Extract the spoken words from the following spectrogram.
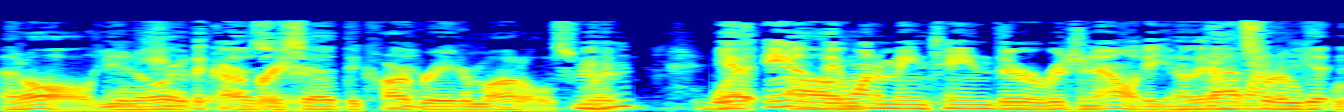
at all. You Yeah, know, sure, like, as you said, the carburetor models. What, Mhm. what, yeah, and they um, want to maintain their originality. You know, they That's don't want, what I'm getting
